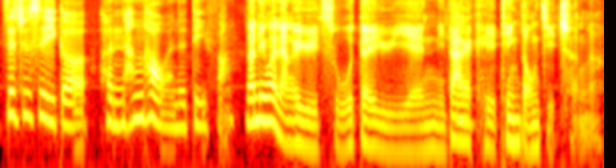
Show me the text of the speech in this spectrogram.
这就是一个很很好玩的地方，那另外两个语族的语言，你大概可以听懂几成啊？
